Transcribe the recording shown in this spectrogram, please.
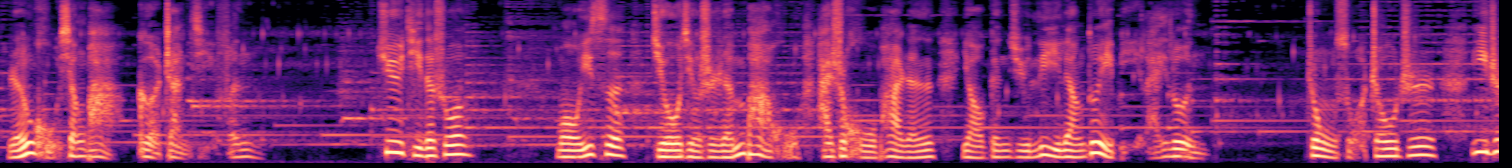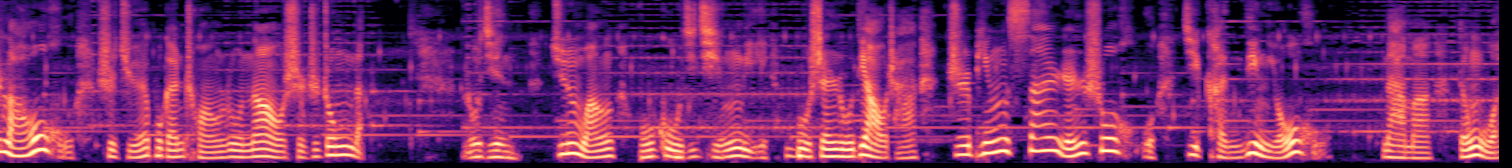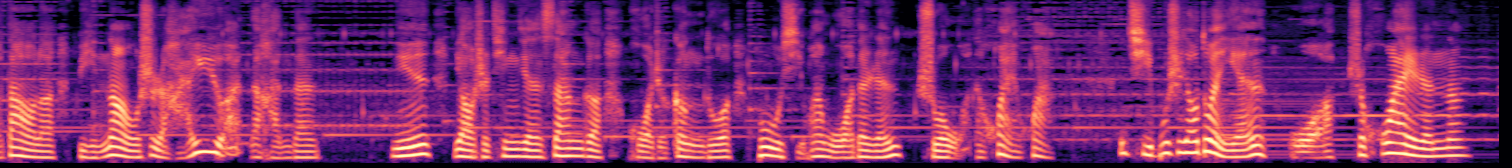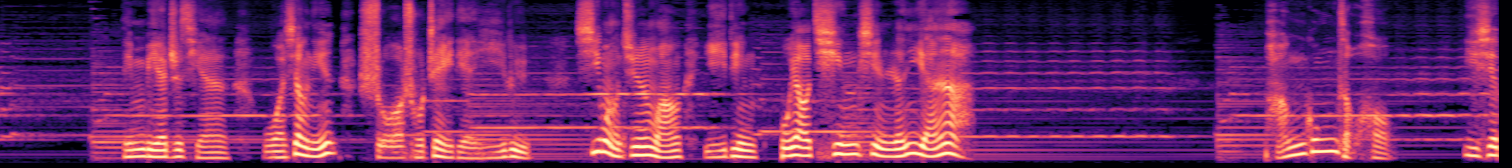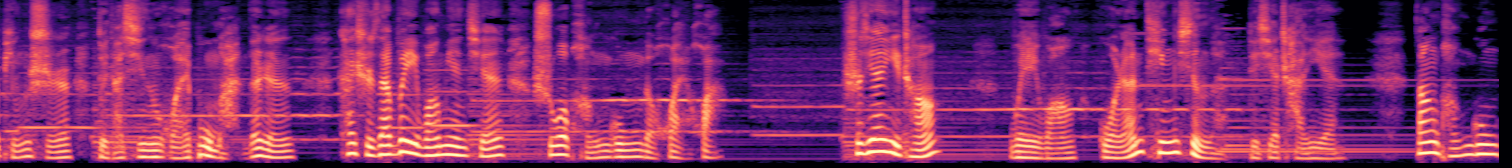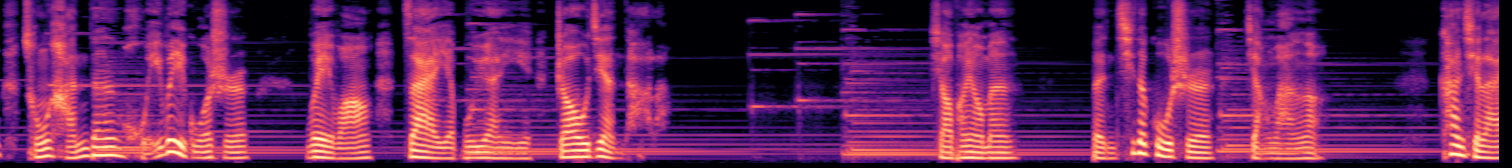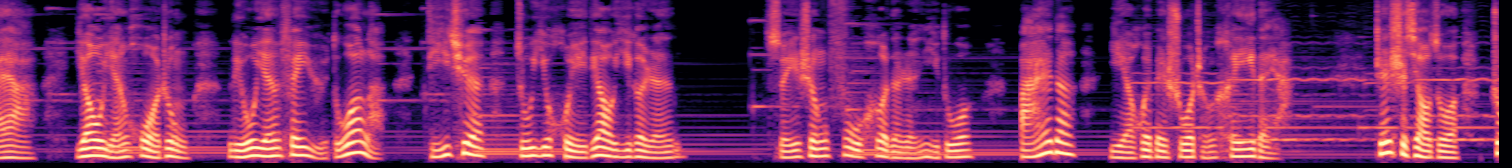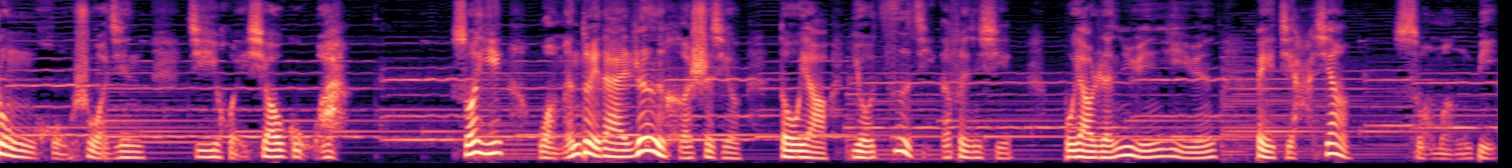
人虎相怕各占几分。具体的说，某一次究竟是人怕虎还是虎怕人，要根据力量对比来论。”众所周知，一只老虎是绝不敢闯入闹市之中的。如今君王不顾及情理，不深入调查，只凭三人说虎，即肯定有虎。那么，等我到了比闹市还远的邯郸，您要是听见三个或者更多不喜欢我的人说我的坏话，岂不是要断言我是坏人呢？临别之前，我向您说出这点疑虑，希望君王一定不要轻信人言啊！庞公走后，一些平时对他心怀不满的人，开始在魏王面前说庞公的坏话。时间一长，魏王。果然听信了这些谗言。当庞公从邯郸回魏国时，魏王再也不愿意召见他了。小朋友们，本期的故事讲完了。看起来啊，妖言惑众、流言蜚语多了，的确足以毁掉一个人。随声附和的人一多，白的。也会被说成黑的呀，真是叫做众虎烁金，击毁销骨啊！所以，我们对待任何事情都要有自己的分析，不要人云亦云，被假象所蒙蔽。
